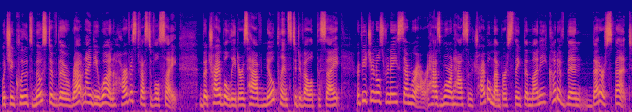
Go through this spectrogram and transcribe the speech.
which includes most of the Route 91 Harvest Festival site. But tribal leaders have no plans to develop the site. Review Journal's Renee Semmerauer has more on how some tribal members think the money could have been better spent.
